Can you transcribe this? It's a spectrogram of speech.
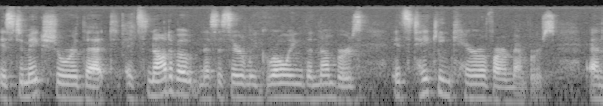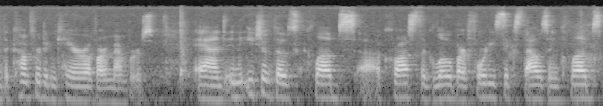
is to make sure that it's not about necessarily growing the numbers, it's taking care of our members and the comfort and care of our members. And in each of those clubs uh, across the globe, our 46,000 clubs,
